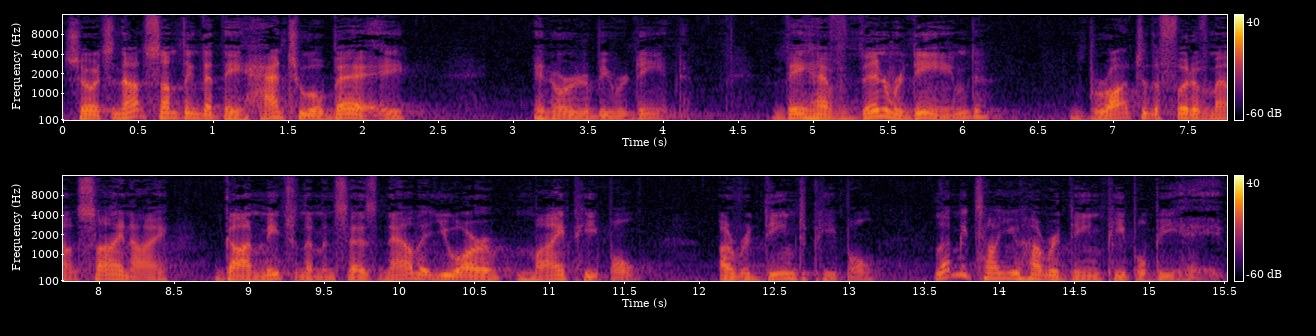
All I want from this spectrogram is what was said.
So it's not something that they had to obey in order to be redeemed. They have been redeemed, brought to the foot of Mount Sinai. God meets with them and says, Now that you are my people, a redeemed people, let me tell you how redeemed people behave.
